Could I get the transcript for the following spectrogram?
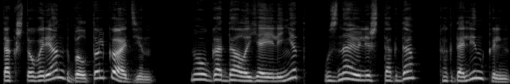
Так что вариант был только один. Но угадала я или нет, узнаю лишь тогда, когда Линкольн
